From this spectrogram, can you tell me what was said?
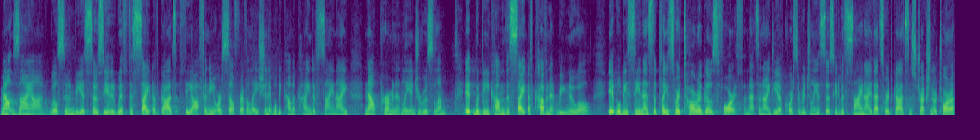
Mount Zion will soon be associated with the site of God's theophany or self revelation. It will become a kind of Sinai, now permanently in Jerusalem. It would become the site of covenant renewal. It will be seen as the place where Torah goes forth, and that's an idea, of course, originally associated with Sinai. That's where God's instruction or Torah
